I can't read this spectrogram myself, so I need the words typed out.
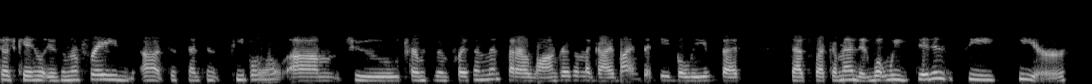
Judge Cahill isn't afraid uh, to sentence people um, to terms of imprisonment that are longer than the guidelines that he believes that that's recommended. What we didn't see here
